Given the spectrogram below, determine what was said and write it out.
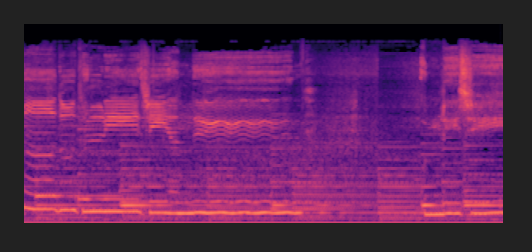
쳐도 들리지 않는 울리지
